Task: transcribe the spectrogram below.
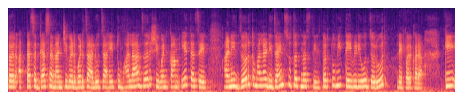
तर आत्ता सध्या सणांची गडबड चालूच आहे. तुम्हाला जर शिवणकाम येत असेल आणि जर तुम्हाला डिझाईन सुचत नसतील तर तुम्ही ते व्हिडिओ जरूर रेफर करा. की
